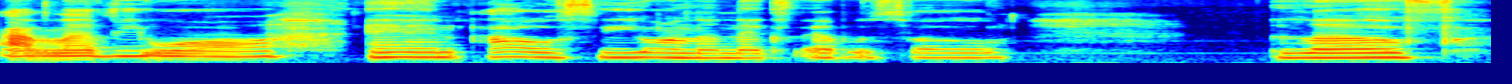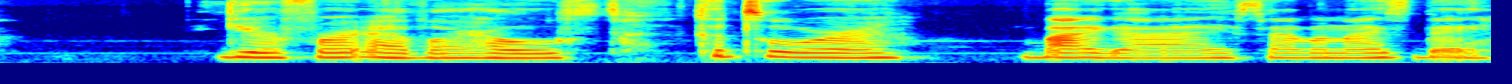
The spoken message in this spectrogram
I love you all, and I will see you on the next episode. Love your forever host, Couture. Bye, guys. Have a nice day.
